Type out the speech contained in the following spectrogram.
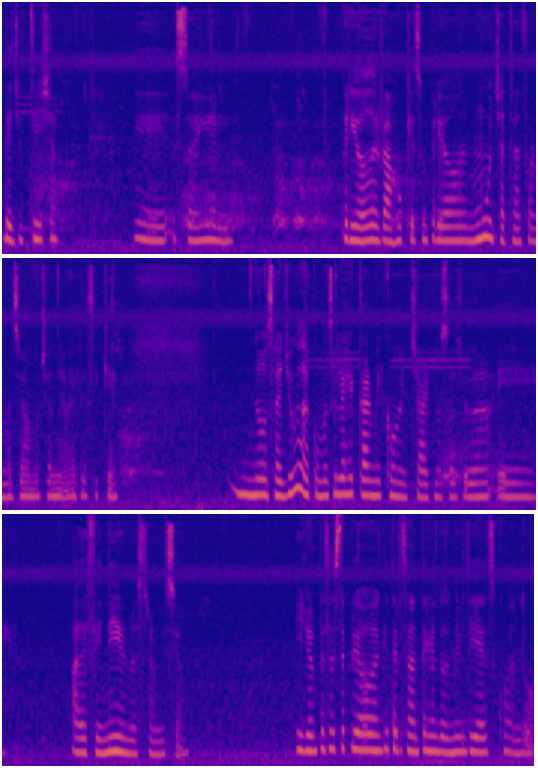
de Yutisha, eh, estoy en el periodo de Rahu, que es un periodo de mucha transformación a muchos niveles y que nos ayuda, como es el eje kármico en el chart, nos ayuda eh, a definir nuestra misión. Y yo empecé este periodo bien interesante en el 2010, cuando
